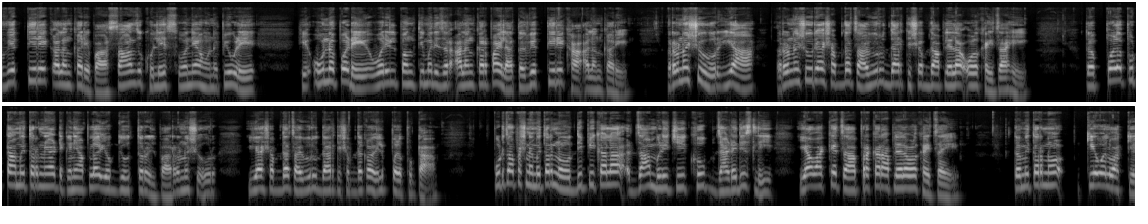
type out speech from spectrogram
व्यक्तिरेख अलंकार आहे पहा. सांज खुले सोन्याहून पिवळे हे ऊन पडे वरील पंक्तीमध्ये जर अलंकार पाहिला तर व्यक्तिरेख हा अलंकार आहे. रणशूर या रणशूर या शब्दाचा विरुद्धार्थी शब्द आपल्याला ओळखायचा आहे. तर पळपुटा मित्रांनो या ठिकाणी आपलं योग्य उत्तर होईल पहा. रणशूर या शब्दाचा विरुद्धार्थी शब्द काय होईल? पळपुटा. पुढचा प्रश्न मित्रांनो, दीपिकाला जांभळीची खूप झाडे दिसली या वाक्याचा प्रकार आपल्याला ओळखायचा आहे. तर मित्रांनो केवल वाक्य.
